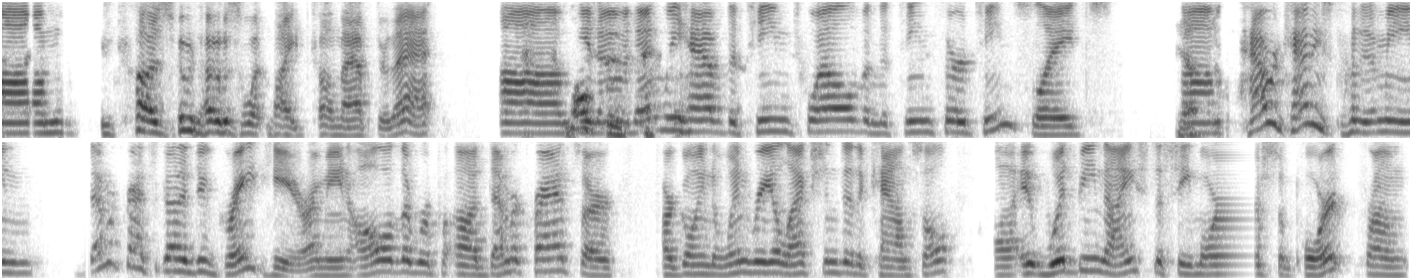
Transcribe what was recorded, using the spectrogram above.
um, because who knows what might come after that. Um, you know, then we have the Team 12 and the Team 13 slates. Yep. Um, Howard County's going to, I mean, Democrats are going to do great here. I mean, all of the uh, Democrats are are going to win re-election to the council. Uh, it would be nice to see more support from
